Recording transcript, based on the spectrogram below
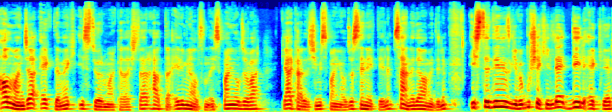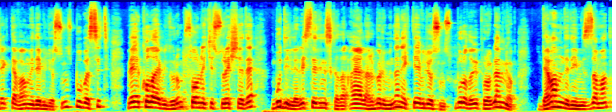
Almanca eklemek istiyorum arkadaşlar. Hatta elimin altında İspanyolca var. Gel kardeşim İspanyolca seni ekleyelim. Senle devam edelim. İstediğiniz gibi bu şekilde dil ekleyerek devam edebiliyorsunuz. Bu basit ve kolay bir durum. Sonraki süreçte de bu dilleri istediğiniz kadar ayarlar bölümünden ekleyebiliyorsunuz. Burada bir problem yok. Devam dediğimiz zaman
